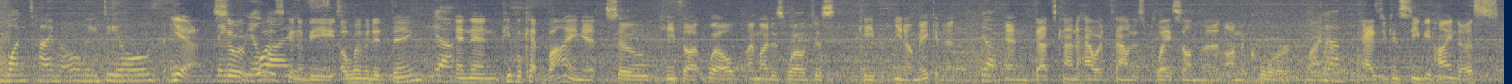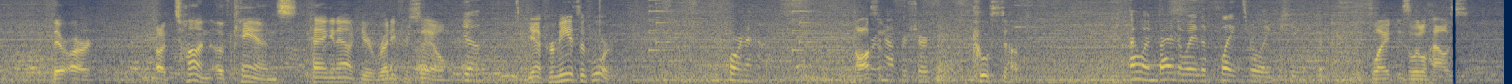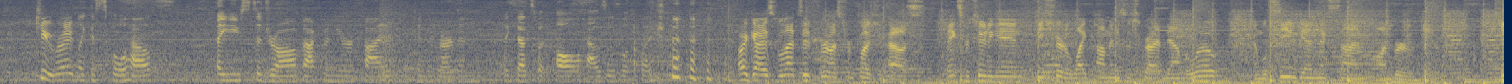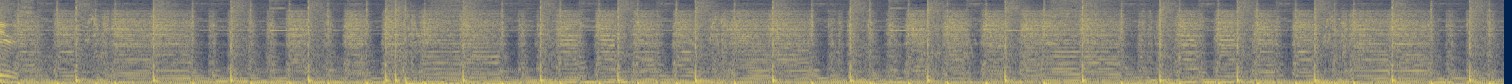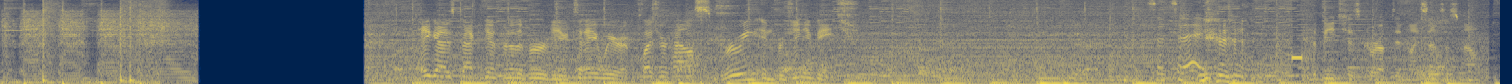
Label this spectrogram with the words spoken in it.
one-time only deals. Yeah, so it was going to be a limited thing. Yeah. And then people kept buying it, so he thought, well, I might as well just keep, you know, making it. Yeah. And that's kind of how it found its place on the on the core lineup. Yeah. As you can see behind us, there are a ton of cans hanging out here, ready for sale. Yeah, Yeah, for me, it's a four. four and a half. Awesome. and a half for sure. Cool stuff. Oh, and by the way, the flight's really cute. The Flight is a little house. Cute, right? Like a schoolhouse I used to draw back when you were five in kindergarten. Like that's what all houses look like. All right, guys. Well, that's it for us for Pleasure House. Thanks for tuning in. Be sure to like, comment, and subscribe down below, and we'll see you again next time on Brew Review. Cheers. Brewing in Virginia Beach. so today, The beach has corrupted my sense of smell.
